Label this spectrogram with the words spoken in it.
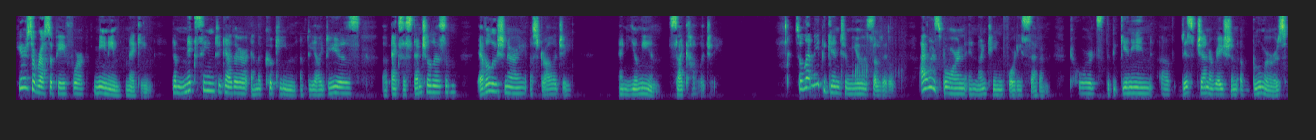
Here's a recipe for meaning making the mixing together and the cooking of the ideas of existentialism, evolutionary astrology, and Jungian psychology. So let me begin to muse a little. I was born in 1947, towards the beginning of this generation of boomers,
